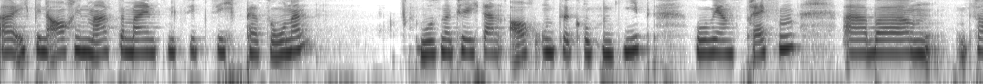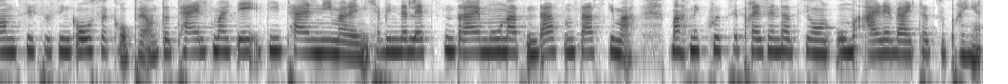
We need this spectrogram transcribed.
Äh, ich bin auch in Masterminds mit 70 Personen wo es natürlich dann auch Untergruppen gibt, wo wir uns treffen. Aber ähm, sonst ist das in großer Gruppe und da teilt mal die, die Teilnehmerin. Ich habe in den letzten drei Monaten das und das gemacht. Mach eine kurze Präsentation, um alle weiterzubringen.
